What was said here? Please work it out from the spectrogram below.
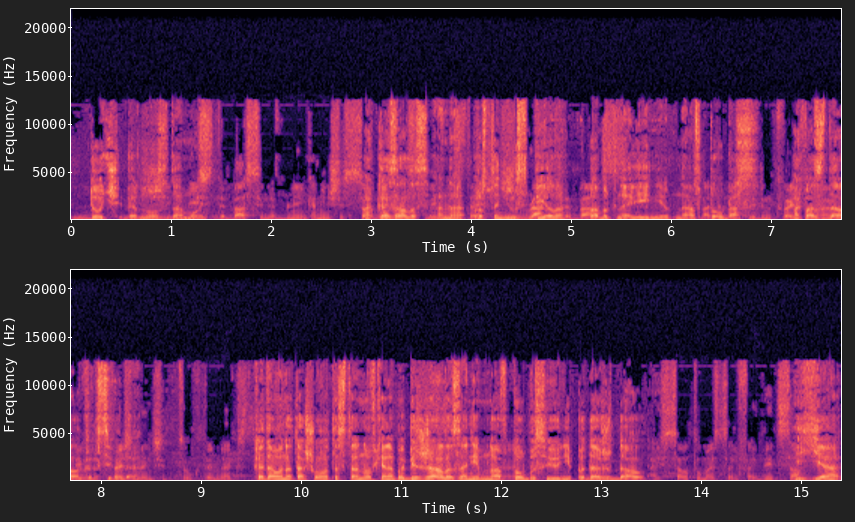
дочь вернулась домой. Оказалось, она просто не успела по обыкновению на автобус. Опоздала, как всегда. Когда он отошел от остановки, она побежала за ним, но автобус ее не подождал. Я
